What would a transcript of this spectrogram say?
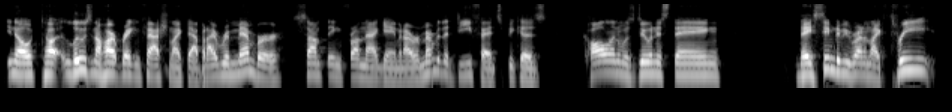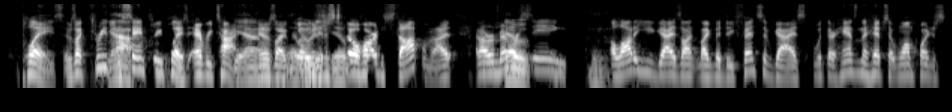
You know, to lose in a heartbreaking fashion like that. But I remember something from that game, and I remember the defense because Colin was doing his thing. They seemed to be running like three plays. It was like three yeah. the same three plays every time. Yeah. And it was like, well, it was just so hard to stop them. I, and I remember seeing hmm. a lot of you guys on like the defensive guys with their hands on the hips at one point, just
